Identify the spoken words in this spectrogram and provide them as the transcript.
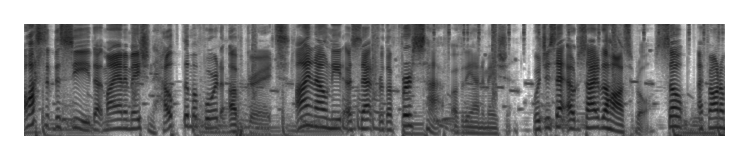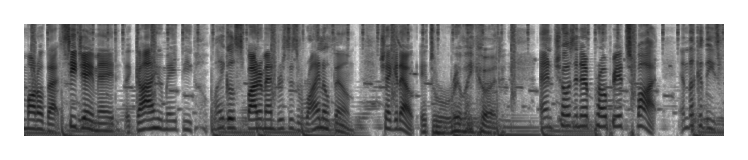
Awesome to see that my animation helped them afford upgrades. I now need a set for the first half of the animation, which is set outside of the hospital. So I found a model that CJ made, the guy who made the Lego Spider-Man vs. Rhino film. Check it out, it's really good. And chose an appropriate spot. And look at these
